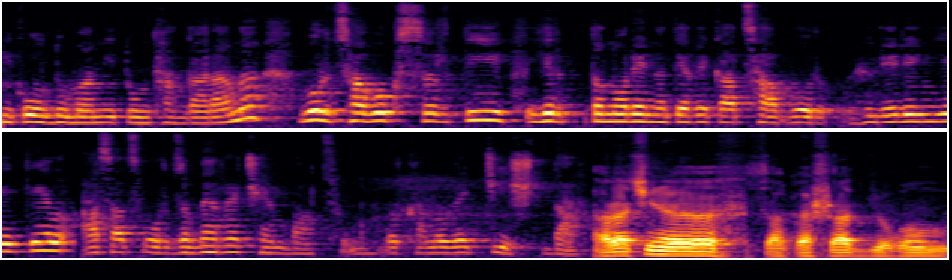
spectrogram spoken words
Նիկոլ Դումանի տուն թանգարանը, որ ցավոք սրտի, երբ տնորենը տեղեկացավ, որ հյուրեր են եկել, ասաց, որ ձմեռը չեն բացում, որքանով է ճիշտ դա։ Առաջինը Սակաշատ գյուղում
